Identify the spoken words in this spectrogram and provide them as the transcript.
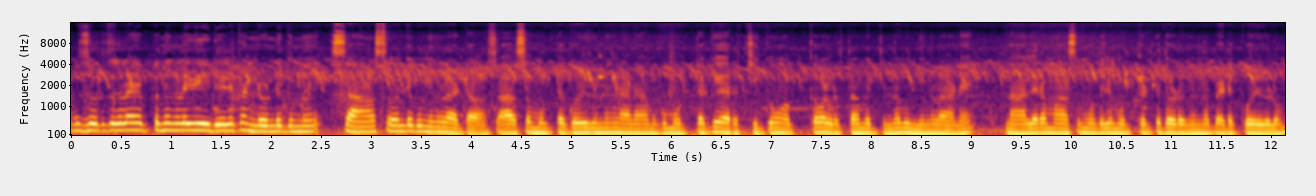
അപ്പോൾ സുഹൃത്തുക്കളെ ഇപ്പം നിങ്ങൾ ഈ വീഡിയോയിൽ കണ്ടുകൊണ്ടിരിക്കുന്നത് സാസോന്റെ കുഞ്ഞുങ്ങളാട്ടോ. സാസ മുട്ടക്കോഴി കുഞ്ഞുങ്ങളാണ്. നമുക്ക് മുട്ടയ്ക്ക് ഇറച്ചിക്കും ഒക്കെ വളർത്താൻ പറ്റുന്ന കുഞ്ഞുങ്ങളാണ്. നാലര മാസം മുതൽ മുട്ടിട്ട് തുടങ്ങുന്ന പെടക്കോഴികളും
